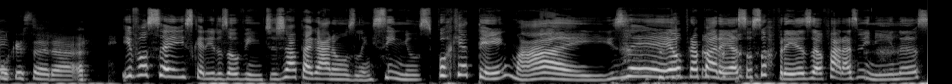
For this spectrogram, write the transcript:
Por que será? E vocês, queridos ouvintes, já pegaram os lencinhos? Porque tem mais! Eu preparei essa surpresa para as meninas,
